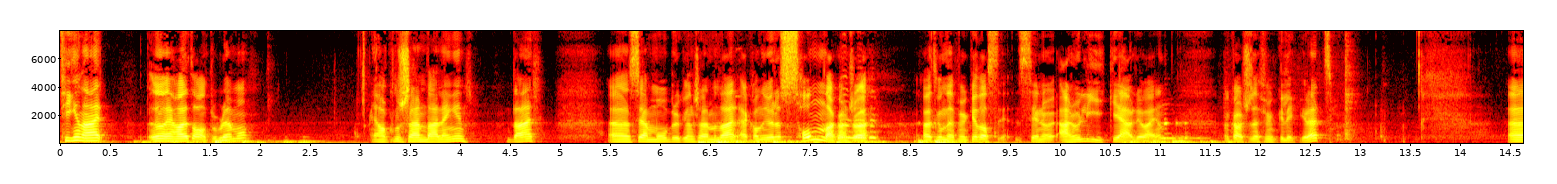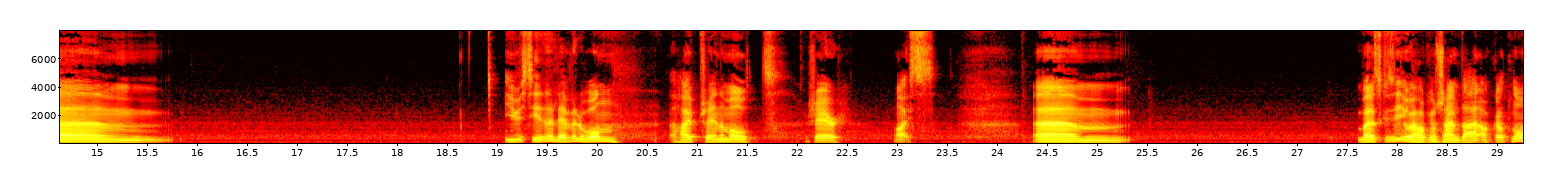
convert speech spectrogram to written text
Tingen er Jeg har et annet problem òg. Jeg har ikke noen skjerm der lenger. Der. Uh, så jeg må bruke den skjermen der. Jeg kan gjøre sånn, da, kanskje. Jeg vet ikke om det funker. Da er noe like jævlig i veien. Men kanskje det funker like greit. Uh, you see the level one hype train emote. Share. Nice. Um, hva jeg skulle si, Jo, jeg har ikke noen skjerm der akkurat nå,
